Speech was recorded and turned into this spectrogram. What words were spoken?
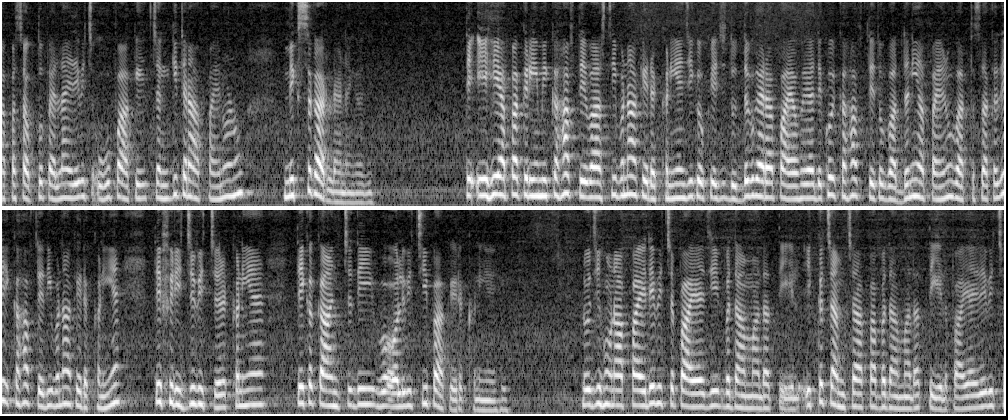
ਆਪਾਂ ਸਭ ਤੋਂ ਪਹਿਲਾਂ ਇਹਦੇ ਵਿੱਚ ਉਹ ਪਾ ਕੇ ਚੰਗੀ ਤਰ੍ਹਾਂ ਆਪਾਂ ਇਹਨਾਂ ਨੂੰ ਮਿਕਸ ਕਰ ਲੈਣਾ ਹੈਗਾ ਜੀ। ਤੇ ਇਹ ਆਪਾਂ ਕਰੀਮ ਇੱਕ ਹਫ਼ਤੇ ਵਾਸਤੇ ਬਣਾ ਕੇ ਰੱਖਣੀ ਹੈ ਜੀ, ਕਿਉਂਕਿ ਜੀ ਦੁੱਧ ਵਗੈਰਾ ਪਾਇਆ ਹੋਇਆ, ਦੇਖੋ ਇੱਕ ਹਫ਼ਤੇ ਤੋਂ ਵੱਧ ਨਹੀਂ ਆਪਾਂ ਇਹਨੂੰ ਵਰਤ ਸਕਦੇ, ਇੱਕ ਹਫ਼ਤੇ ਦੀ ਬਣਾ ਕੇ ਰੱਖਣੀ ਹੈ ਤੇ ਫ੍ਰਿਜ ਵਿੱਚ ਰੱਖਣੀ ਹੈ ਤੇ ਇੱਕ ਕੰਚ ਦੀ ਬੋਲ ਵਿੱਚ ਹੀ ਪਾ ਕੇ ਰੱਖਣੀ ਹੈ ਇਹ। ਲੋ ਜੀ, ਹੁਣ ਆਪਾਂ ਇਹਦੇ ਵਿੱਚ ਪਾਇਆ ਜੀ ਬਦਾਮਾਂ ਦਾ ਤੇਲ, ਇੱਕ ਚਮਚਾ ਆਪਾਂ ਬਦਾਮਾਂ ਦਾ ਤੇਲ ਪਾਇਆ ਇਹਦੇ ਵਿੱਚ,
